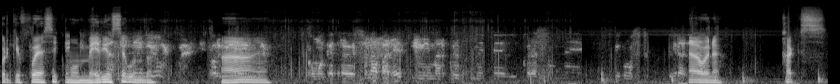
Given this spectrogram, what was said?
Porque fue así como medio segundo. Ah, Como que atravesó la pared y me marcó el, el corazón. Me, fue como si Ah, bueno. Hacks.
